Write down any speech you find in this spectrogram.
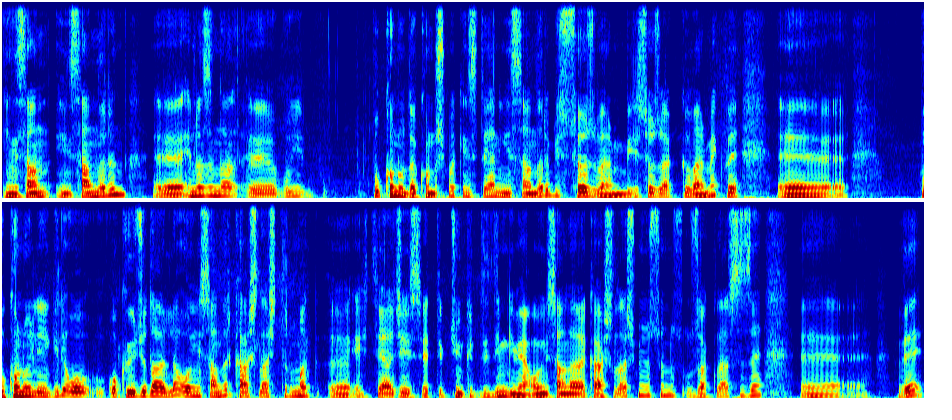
insan insanların e, en azından e, bu bu konuda konuşmak isteyen insanlara bir söz vermek, bir söz hakkı vermek ve e, bu konuyla ilgili o okuyucularla o insanları karşılaştırmak e, ihtiyacı hissettik. Çünkü dediğim gibi yani o insanlara karşılaşmıyorsunuz, uzaklar size e, ve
